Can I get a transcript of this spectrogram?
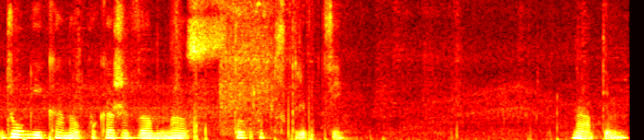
drugi kanał pokażę wam na 100 subskrypcji. Na tym.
